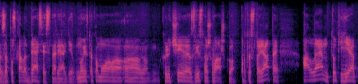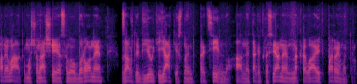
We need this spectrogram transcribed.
запускали 10 снарядів. Ну і в такому е, ключі, звісно ж, важко протистояти. Але тут є перевага, тому що наші сили оборони завжди б'ють якісно, прицільно, а не так як росіяни накривають периметром.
